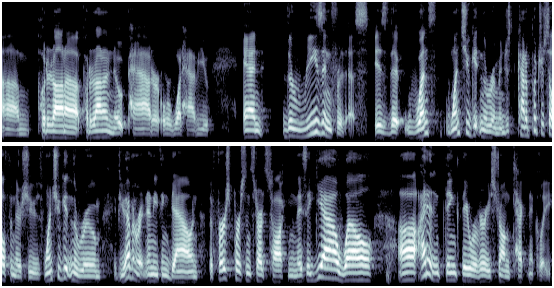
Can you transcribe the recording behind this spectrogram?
um, put it on a put it on a notepad or, or what have you. And the reason for this is that once once you get in the room and just kind of put yourself in their shoes, once you get in the room, if you haven't written anything down, the first person starts talking and they say, "Yeah, well, uh, I didn't think they were very strong technically."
